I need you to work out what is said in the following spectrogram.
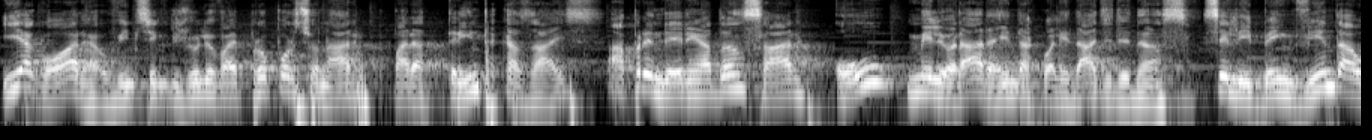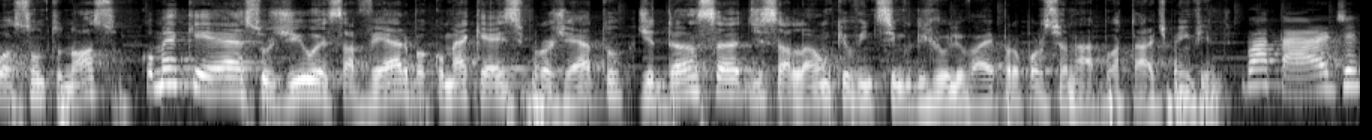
E agora, o 25 de julho vai proporcionar para 30 casais aprenderem a dançar ou melhorar ainda a qualidade de dança. Celi, bem-vinda ao assunto nosso. Como é que é surgiu essa verba? Como é que é esse projeto de dança de salão que o 25 de julho vai proporcionar? Boa tarde, bem-vindo. Boa tarde.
